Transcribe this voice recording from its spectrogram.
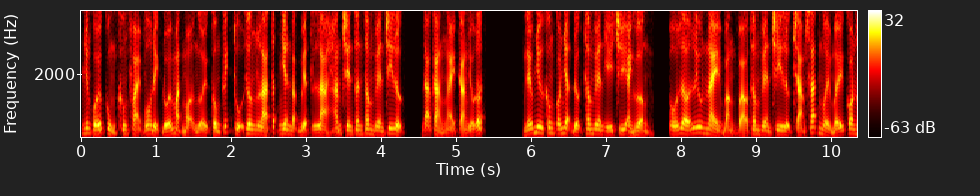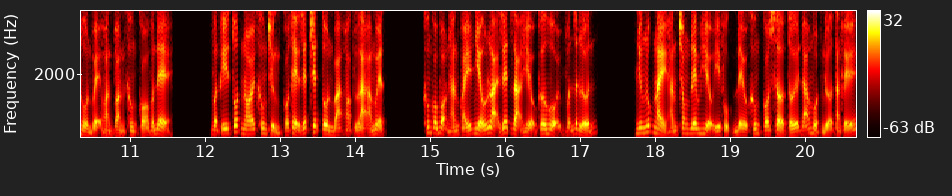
nhưng cuối cùng không phải vô địch đối mặt mọi người công kích thụ thương là tất nhiên, đặc biệt là hắn trên thân thâm viên chi lực đã càng ngày càng yếu ớt. Nếu như không có nhận được thâm viên ý chí ảnh hưởng, ố giờ lưu này bằng vào thâm viên chi lực chạm sát mười mấy con hồn vệ hoàn toàn không có vấn đề. Vận khí tốt nói không chừng có thể giết chết tôn bá hoặc là á nguyệt. Không có bọn hắn quấy nhiễu lại giết dạ hiệu cơ hội vẫn rất lớn. Nhưng lúc này hắn trong đêm hiểu y phục đều không có sở tới đã một nửa tàn phế.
